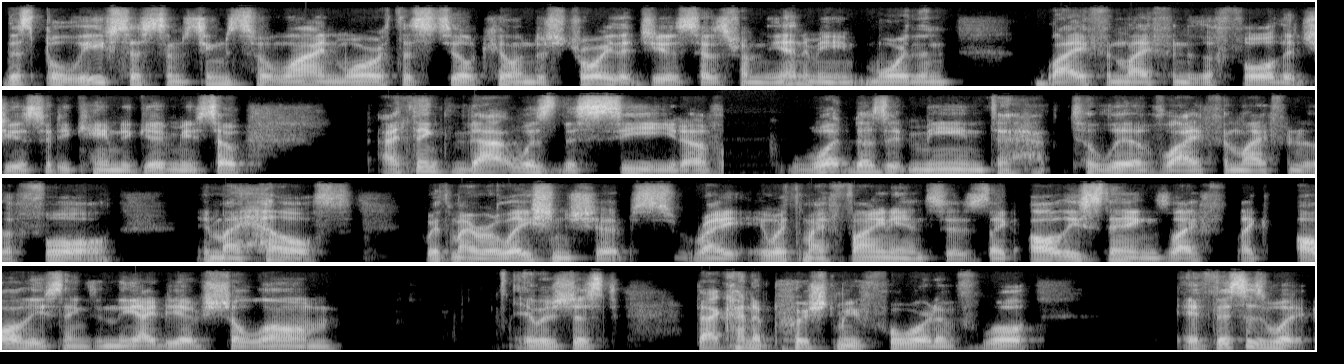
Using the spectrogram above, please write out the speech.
this belief system seems to align more with the steal, kill, and destroy that Jesus says from the enemy, more than life and life into the full that Jesus said He came to give me. So, I think that was the seed of what does it mean to to live life and life into the full in my health with my relationships right with my finances like all these things life like all of these things and the idea of shalom it was just that kind of pushed me forward of well if this is what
